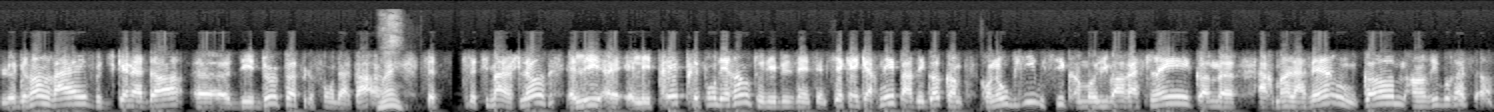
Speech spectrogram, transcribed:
le grand rêve du Canada euh, des deux peuples fondateurs, cette cette image-là, elle est, elle est très prépondérante au début du 20e siècle, incarnée par des gars comme qu'on a oublié aussi, comme Oliver Asselin, comme Armand Laverne, comme Henri Bourassa,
